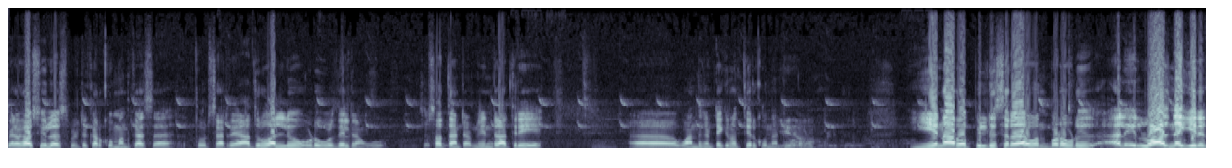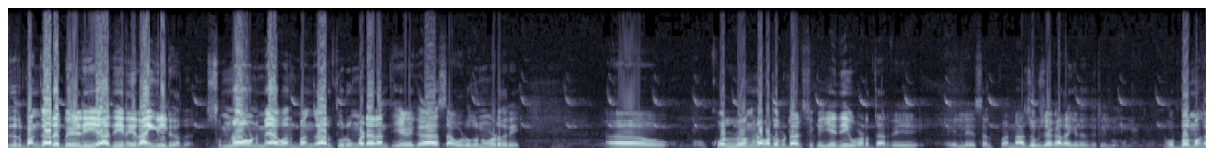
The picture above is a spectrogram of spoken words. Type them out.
Belagavi civil hospital ಕರ್ಕೊಂಬಂದು ಕಾಸ ತೋರ್ಸ್ಯಾರ ರೀ ಆದರೂ ಅಲ್ಲಿ ಹುಡುಗ ಉಳ್ದಿಲ್ಲ ರೀ ನಾವು ಸತ್ತಂಟ ನಿನ್ನ ರಾತ್ರಿ ಒಂದು ಗಂಟೆಗೆ ನಾವು ತೀರ್ಕೊಂಡಂಟ ಹುಡುಗ. ಏನು ಆರೋಪ ಇಲ್ರಿ ಸರ? ಒಂದು ಬಡ ಹುಡುಗ ಅಲ್ಲಿ ಲಾಜ್ನಾಗ ಏನಿರ್ತದೆ ಬಂಗಾರ ಬೆಳ್ಳಿ ಅದೇನು ಇರಂಗಿಲ್ಲ ರೀ ಅದು. ಸುಮ್ಮನೆ ಅವ್ನ ಮ್ಯಾಗ ಒಂದು ಬಂಗಾರ ತುಡುಗ್ ಮಾಡ್ಯಾನ ಅಂತ ಹೇಳಿ ಗಾಸ ಆ ಹುಡುಗ ನೋಡಿದ್ರಿ. ಕೊಲ್ಲೋಂಗನ ಹೊಡೆದು ಬಿಟ್ಟಾರ ಚಿಕ್ಕ ಎದಿಗೆ ಹೊಡೆದಾರ ರೀ ಇಲ್ಲಿ ಸ್ವಲ್ಪ ನಾಜುಕ್ ಜಾಗದಾಗಿದ ರೀ ಇಲ್ಲಿ. ಒಬ್ಬ ಮಗ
